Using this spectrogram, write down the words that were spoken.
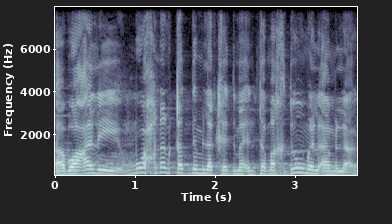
أبو علي مو إحنا نقدم لك خدمة أنت مخدوم الاملاك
